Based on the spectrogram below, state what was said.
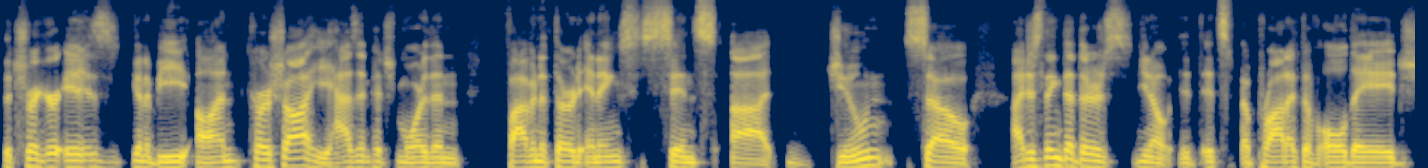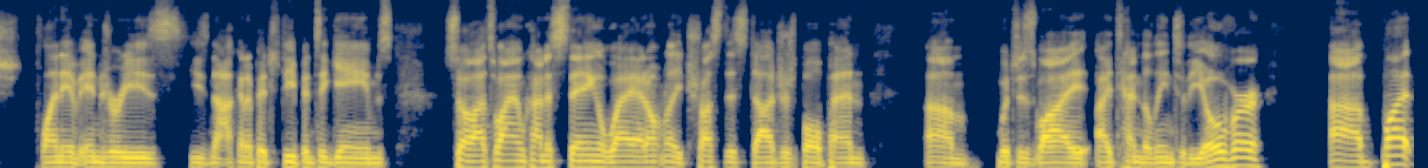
the trigger is going to be on Kershaw. He hasn't pitched more than five and a third innings since uh, June. So I just think that there's, you know, it, it's a product of old age, plenty of injuries. He's not going to pitch deep into games. So that's why I'm kind of staying away. I don't really trust this Dodgers bullpen, um, which is why I tend to lean to the over. Uh, but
